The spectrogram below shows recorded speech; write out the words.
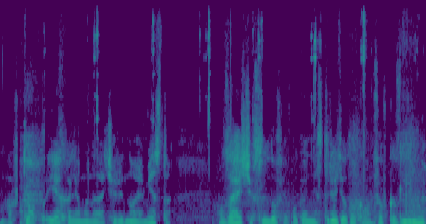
Ну что, приехали мы на очередное место. Заячьих следов я пока не встретил, только он все в козлинных.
